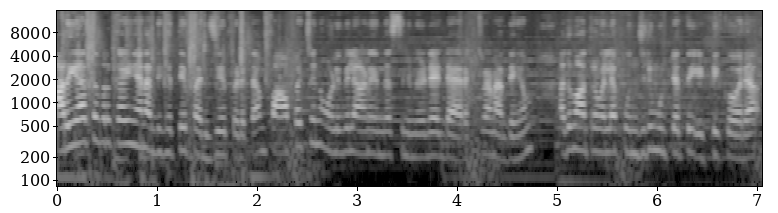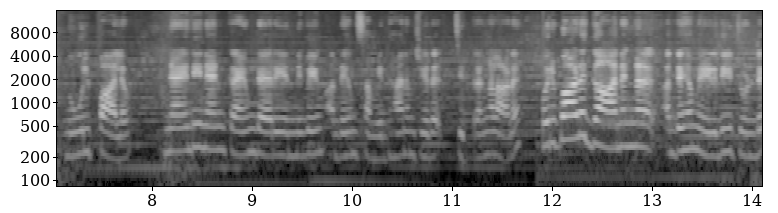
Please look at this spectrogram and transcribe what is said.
അറിയാത്തവർക്കായി ഞാൻ അദ്ദേഹത്തെ പരിചയപ്പെടുത്താം. പാപ്പച്ചൻ ഒളിവിലാണ് എന്ന സിനിമയുടെ ഡയറക്ടറാണ് അദ്ദേഹം. അതുമാത്രമല്ല Punchirimuttathu Ittikkora Noolppalam ninety nine crime diary എന്നിവയും അദ്ദേഹം സംവിധാനം ചെയ്ത ചിത്രങ്ങളാണ്. ഒരുപാട് ഗാനങ്ങൾ അദ്ദേഹം എഴുതിയിട്ടുണ്ട്.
